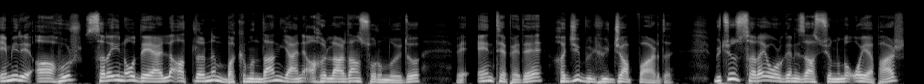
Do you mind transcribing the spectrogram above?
Emiri Ahur, sarayın o değerli atlarının bakımından yani ahırlardan sorumluydu ve en tepede Hacı Bülhüccab vardı. Bütün saray organizasyonunu o yapar,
